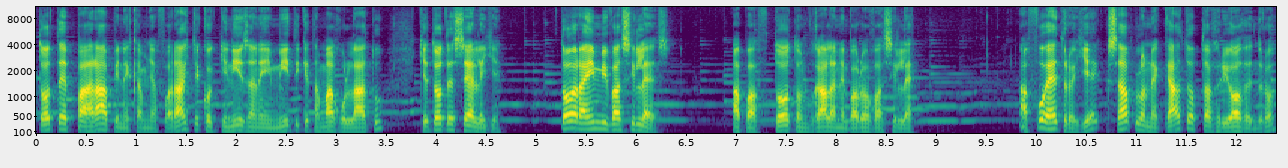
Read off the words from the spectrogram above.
Τότε παράπινε καμιά φορά και κοκκινίζανε η μύτη και τα μάγουλά του, και τότε έλεγε: Τώρα είμαι βασιλές. Από αυτό τον βγάλανε βασιλέ. Αφού έτρωγε, ξάπλωνε κάτω από το αγριόδεντρο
